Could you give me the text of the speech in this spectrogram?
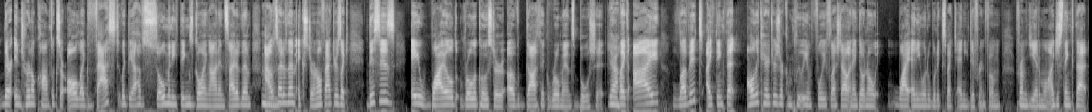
their internal conflicts are all like vast. Like they have so many things going on inside of them, Mm-hmm. outside of them, external factors. Like this is a wild roller coaster of gothic romance bullshit. Yeah. Like I love it. I think that all the characters are completely and fully fleshed out and I don't know why anyone would expect any different from from Guillermo. I just think that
